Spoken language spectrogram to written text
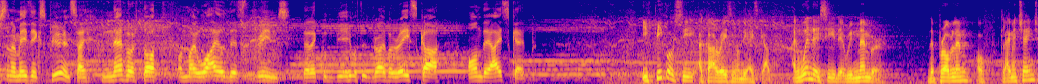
Just an amazing experience. I never thought on my wildest dreams that I could be able to drive a race car on the ice cap. If people see a car racing on the ice cap, and when they see, they remember the problem of climate change,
